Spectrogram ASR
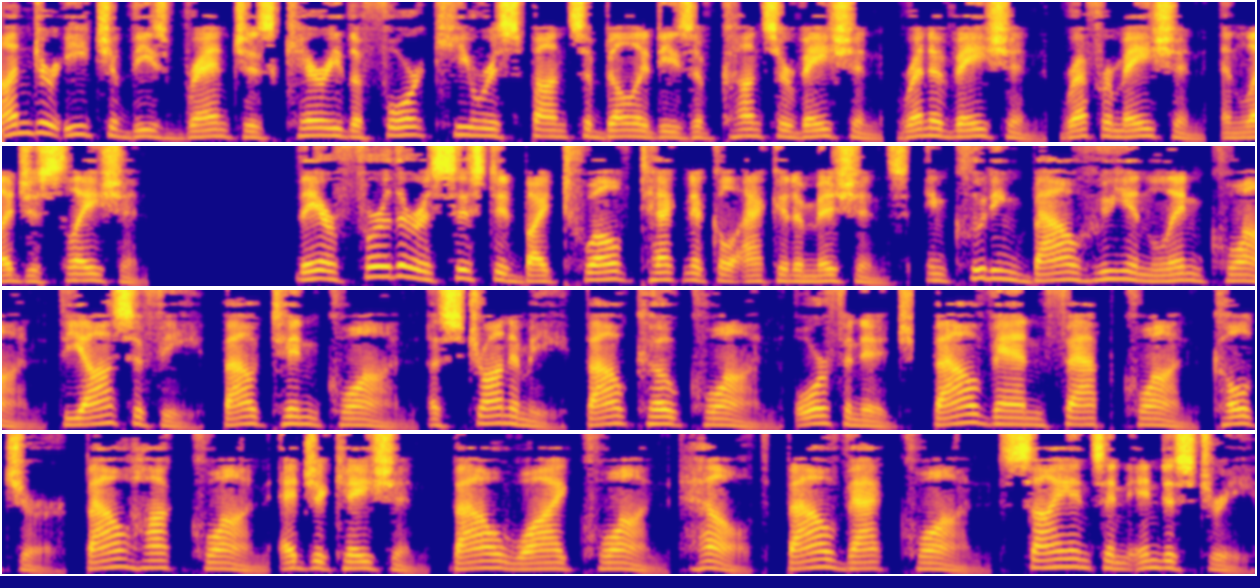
Under each of these branches carry the four key responsibilities of conservation, renovation, reformation, and legislation. They are further assisted by 12 technical academicians, including Bao Huyan Lin Quan Theosophy, Bao Tin Quan Astronomy, Bao Ko Quan Orphanage, Bao Van Phap Quan Culture, Bao Hoc Quan Education, Bao Y Quan Health, Bao Vat Quan Science and Industry,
